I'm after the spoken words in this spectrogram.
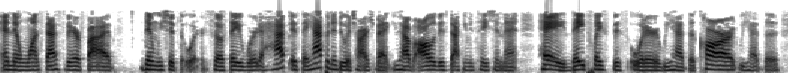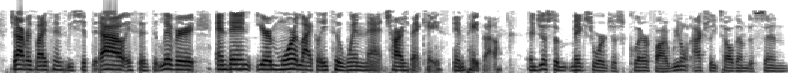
And then once that's verified then we ship the order. So if they were to hap- if they happen to do a chargeback, you have all of this documentation that hey, they placed this order. We had the card, we had the driver's license, we shipped it out. It says delivered, and then you're more likely to win that chargeback case in PayPal. And just to make sure, just clarify, we don't actually tell them to send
